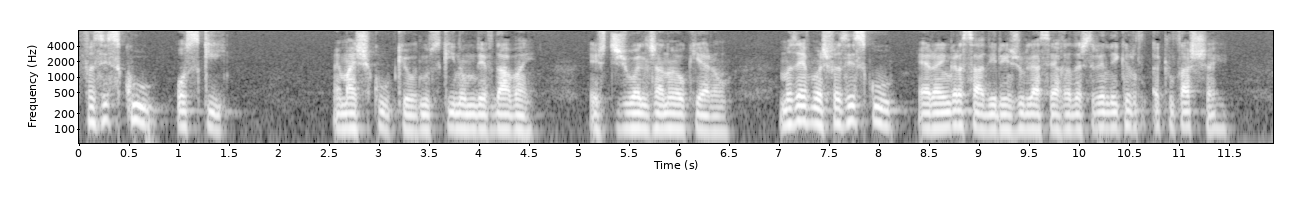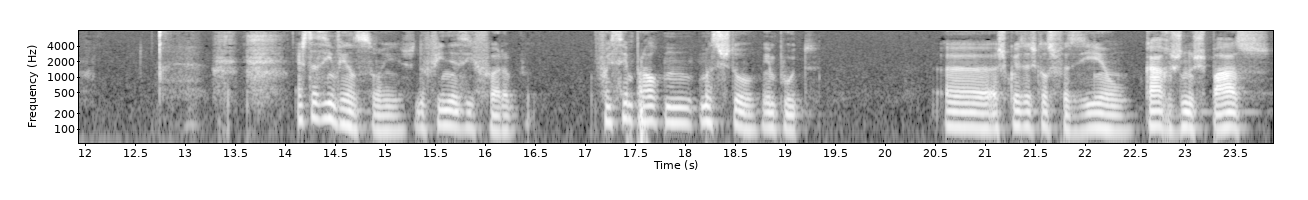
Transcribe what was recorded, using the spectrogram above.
fazer ski ou ski. É mais ski que eu no ski não me devo dar bem. Estes joelhos já não é o que eram. Mas é, mas fazer ski. Era engraçado ir em julho à Serra da Estrela e aquilo, está cheio. Estas invenções do Phineas e Ferb foi sempre algo que me assustou em puto. Uh, as coisas que eles faziam, carros no espaço,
